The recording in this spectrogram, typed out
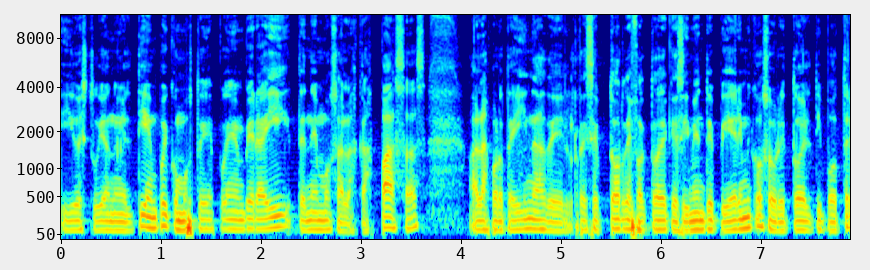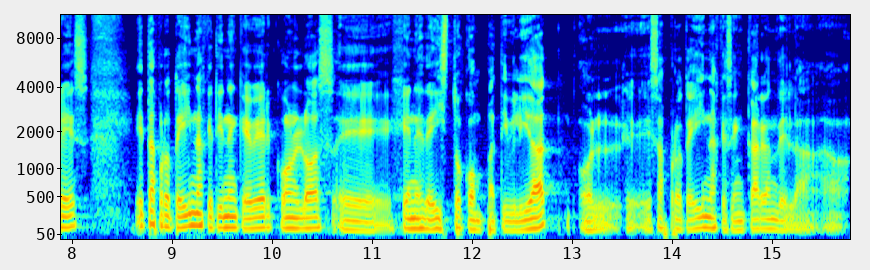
ido estudiando en el tiempo y como ustedes pueden ver ahí tenemos a las caspasas, a las proteínas del receptor de factor de crecimiento epidérmico, sobre todo el tipo 3, estas proteínas que tienen que ver con los eh, genes de histocompatibilidad, o esas proteínas que se encargan de la,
